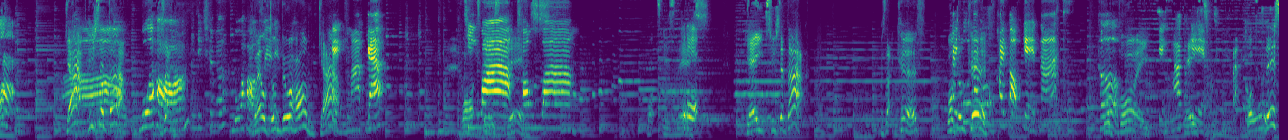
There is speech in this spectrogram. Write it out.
จ้า Gap. Who said that? บัวหอม teacher บัวหอม Well said done, it. Buaham. เก่ง Gap. มาก gap What ที่ is ว่าง this? ช่องว่าง What is this? Gates. Who said that? Was that curve? ใค Well ร done, พูดนะลู curve. กใครตอบเกตนะ เธอ Good boy. เก่งมากเกต ประตู What's this?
